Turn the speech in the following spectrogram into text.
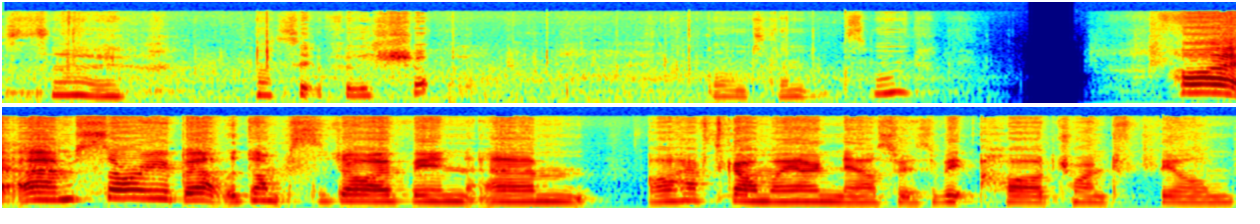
So, that's it for this shop. Go on to the next one. Hi, um, sorry about the dumpster diving. Um, I have to go on my own now, so it's a bit hard trying to film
